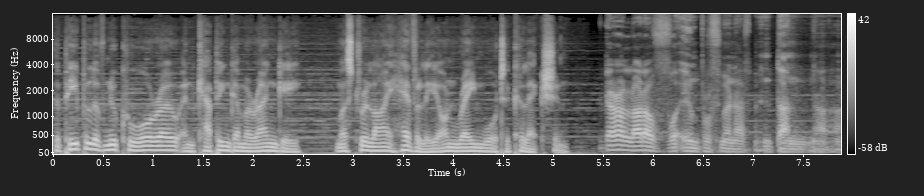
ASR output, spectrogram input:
the people of Nukuoro and Kapingamarangi must rely heavily on rainwater collection. There are a lot of improvement have been done uh,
